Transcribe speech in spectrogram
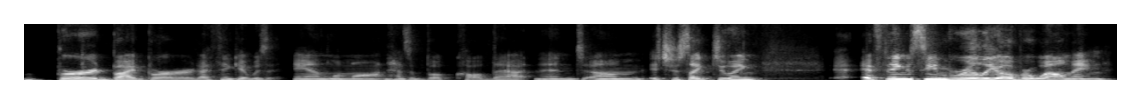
bird by bird. I think it was Anne Lamott has a book called that. And um it's just like doing if things seem really overwhelming,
